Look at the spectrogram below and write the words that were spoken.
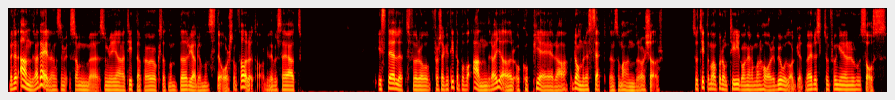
Men den andra delen som, som, som jag gärna tittar på är också att man börjar där man står som företag. Det vill säga att istället för att försöka titta på vad andra gör och kopiera de recepten som andra har kört. Så tittar man på de tillgångarna man har i bolaget. Vad är det som fungerar hos oss?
